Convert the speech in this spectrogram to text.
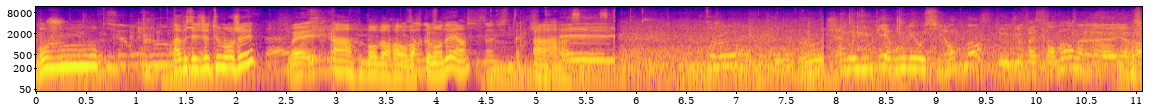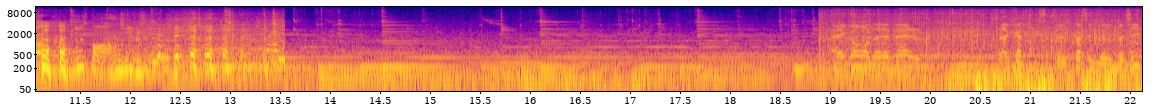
Bonjour. Ah, vous avez déjà tout mangé? Ouais. Ah, bon, bah, on va recommander. Hein. Ah, c'est- Jamais vu Pierre rouler aussi lentement. Tu veux que je fasse 100 bornes Il va falloir doucement. Elle est grande, elle est belle. C'est la 4. C'est quoi C'est une boutique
